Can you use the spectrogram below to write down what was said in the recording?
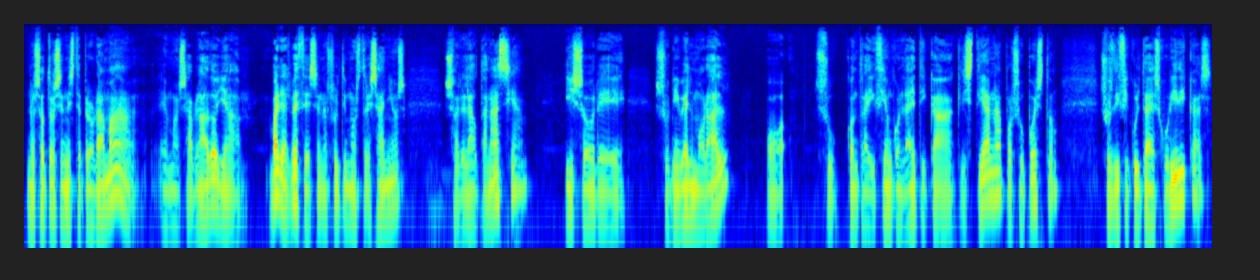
nosotros en este programa hemos hablado ya varias veces en los últimos tres años sobre la eutanasia y sobre su nivel moral o su contradicción con la ética cristiana, por supuesto, sus dificultades jurídicas.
